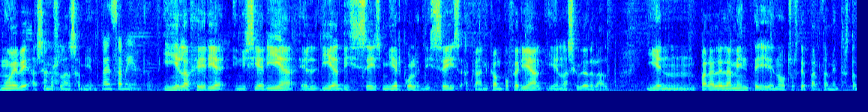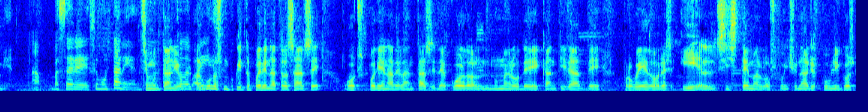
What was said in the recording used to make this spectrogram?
9 eh, hacemos lanzamiento. Lanzamiento. Y la feria iniciaría el día 16, miércoles 16, acá en Campo Ferial y en la Ciudad del Alto. Y en, paralelamente en otros departamentos también. Ah, va a ser eh, simultánea. En Simultáneo. Algunos un poquito pueden atrasarse, otros podrían adelantarse de acuerdo al número de cantidad de proveedores y el sistema, los funcionarios públicos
